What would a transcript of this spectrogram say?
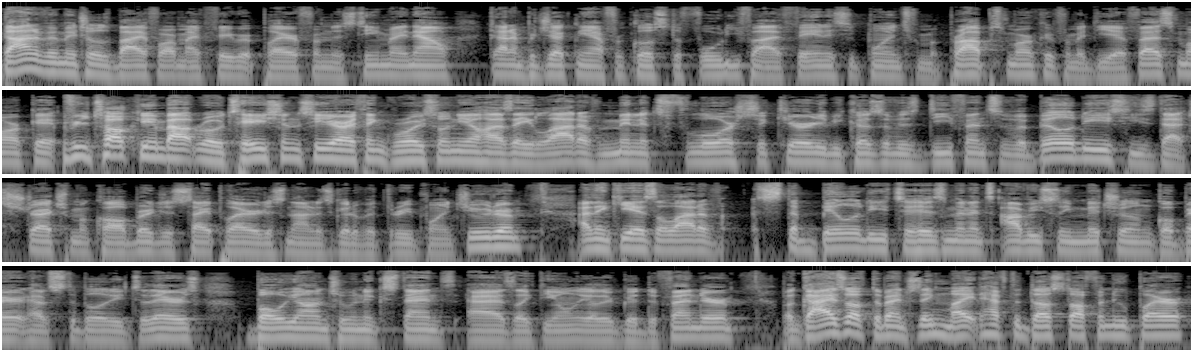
Donovan Mitchell is by far my favorite player from this team right now. Got him projecting out for close to 45 fantasy points from a props market, from a DFS market. If you're talking about rotations here, I think Royce O'Neale has a lot of minutes floor security because of his defensive abilities. He's that stretch Mikal Bridges type player, just not as good of a three point shooter. I think he has a lot of stability to his minutes. Obviously, Mitchell and Gobert have stability to theirs. Bojan to an extent as like the only other good defender. But guys off the bench, they might have to dust off a new player.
